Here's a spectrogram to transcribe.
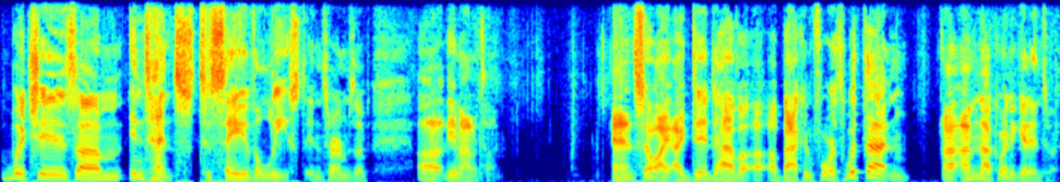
which is um, intense to say the least in terms of uh, the amount of time. And so I, I did have a, a, back and forth with that, and I, I'm not going to get into it.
